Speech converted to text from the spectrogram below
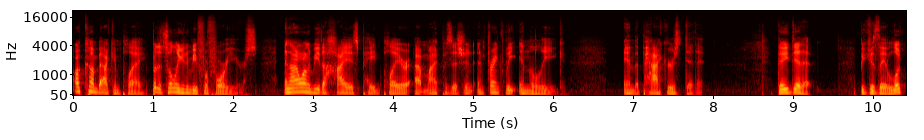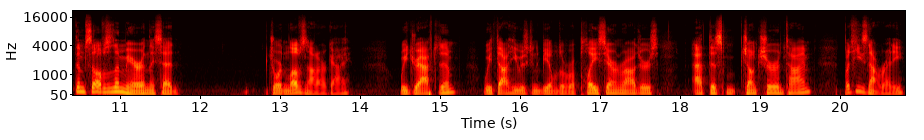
I'll come back and play, but it's only going to be for four years. And I want to be the highest paid player at my position and, frankly, in the league. And the Packers did it. They did it because they looked themselves in the mirror and they said, Jordan Love's not our guy. We drafted him. We thought he was going to be able to replace Aaron Rodgers at this juncture in time, but he's not ready.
